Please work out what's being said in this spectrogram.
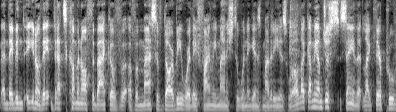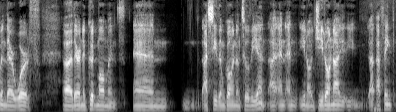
and they've been, you know, they, that's coming off the back of of a massive derby where they finally managed to win against Madrid as well. Like, I mean, I'm just saying that, like, they're proving their worth. Uh, they're in a good moment, and I see them going until the end. I, and and you know, Girona, I, I think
